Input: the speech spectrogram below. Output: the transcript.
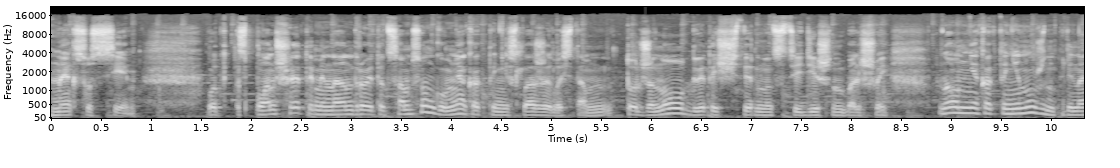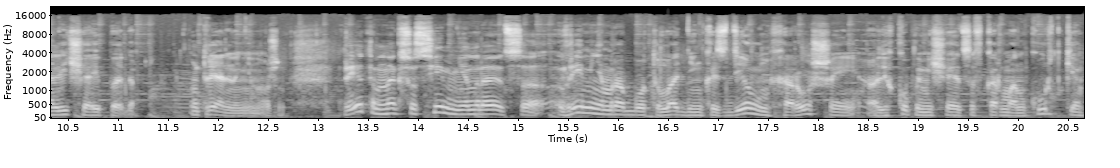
Nexus 7. Вот с планшетами на Android от Samsung у меня как-то не сложилось. Там тот же Note 2014 Edition большой, но он мне как-то не нужен при наличии iPad. Вот реально не нужен. При этом Nexus 7 мне нравится временем работы, ладненько сделан, хороший, легко помещается в карман куртки,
